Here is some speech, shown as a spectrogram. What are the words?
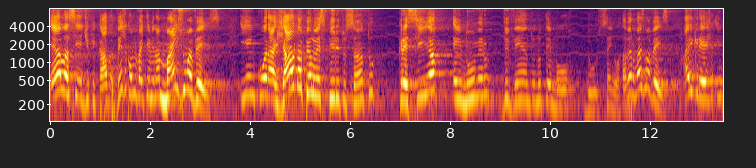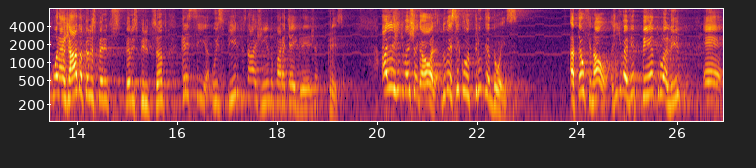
Ela se edificava, veja como vai terminar mais uma vez. E encorajada pelo Espírito Santo, crescia em número, vivendo no temor do Senhor. Está vendo? Mais uma vez, a igreja, encorajada pelo Espírito, pelo Espírito Santo, crescia. O Espírito está agindo para que a igreja cresça. Aí a gente vai chegar, olha, do versículo 32 até o final, a gente vai ver Pedro ali é,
